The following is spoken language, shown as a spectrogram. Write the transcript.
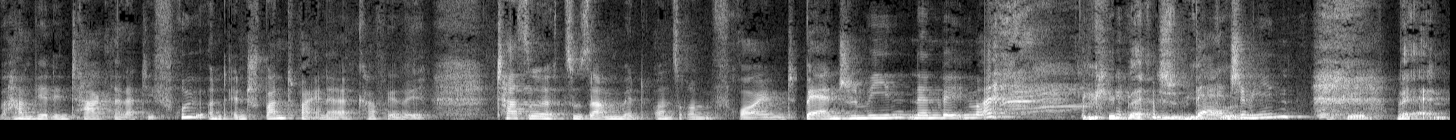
haben wir den Tag relativ früh und entspannt bei einer Kaffeetasse zusammen mit unserem Freund Benjamin, nennen wir ihn mal. Okay, Benjamin. Benjamin. Okay, Ben.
